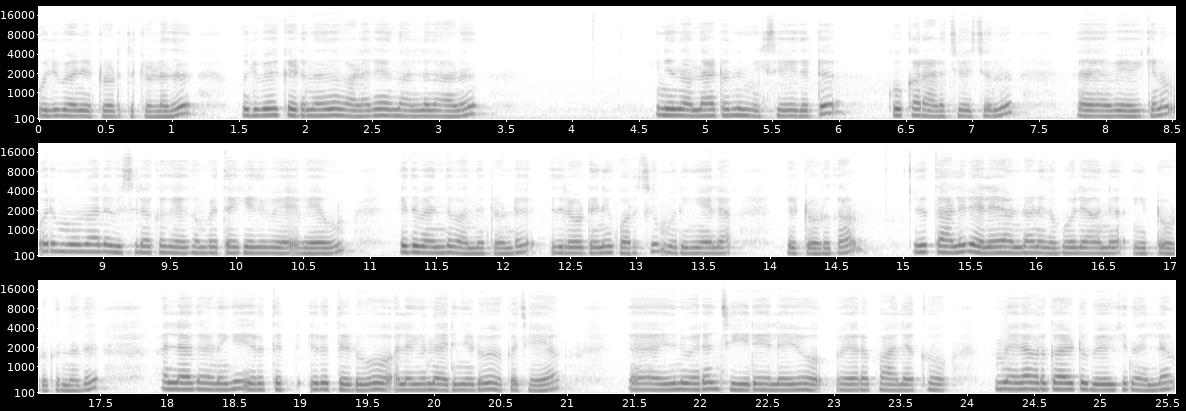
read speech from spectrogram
ഉലുവയാണ് ഇട്ട് കൊടുത്തിട്ടുള്ളത്. ഉലുവയൊക്കെ ഇടുന്നത് വളരെ നല്ലതാണ്. ഇനി നന്നായിട്ടൊന്ന് മിക്സ് ചെയ്തിട്ട് കുക്കർ അടച്ചു വെച്ചൊന്ന് വേവിക്കണം. ഒരു മൂന്നാൽ വിസിലൊക്കെ കേൾക്കുമ്പോഴത്തേക്ക് ഇത് വേവും. ഇത് വെന്ത് വന്നിട്ടുണ്ട്. ഇതിലോട്ട് ഇനി കുറച്ച് മുരിങ്ങയില ഇട്ട് കൊടുക്കാം. ഇത് തളിരി ഇല കൊണ്ടാണ് ഇതുപോലെ തന്നെ ഇട്ട് കൊടുക്കുന്നത്. അല്ലാതെ ആണെങ്കിൽ ഇറുത്തി ഇറുത്തിടുകയോ അല്ലെങ്കിൽ ഒന്ന് അരിഞ്ഞിടുകയോ ഒക്കെ ചെയ്യാം. ഇതിന് പകരം ചീരയിലയോ വേറെ പാലക്കോ നമ്മൾ എല്ലാവർക്കായിട്ട് ഉപയോഗിക്കുന്നതെല്ലാം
